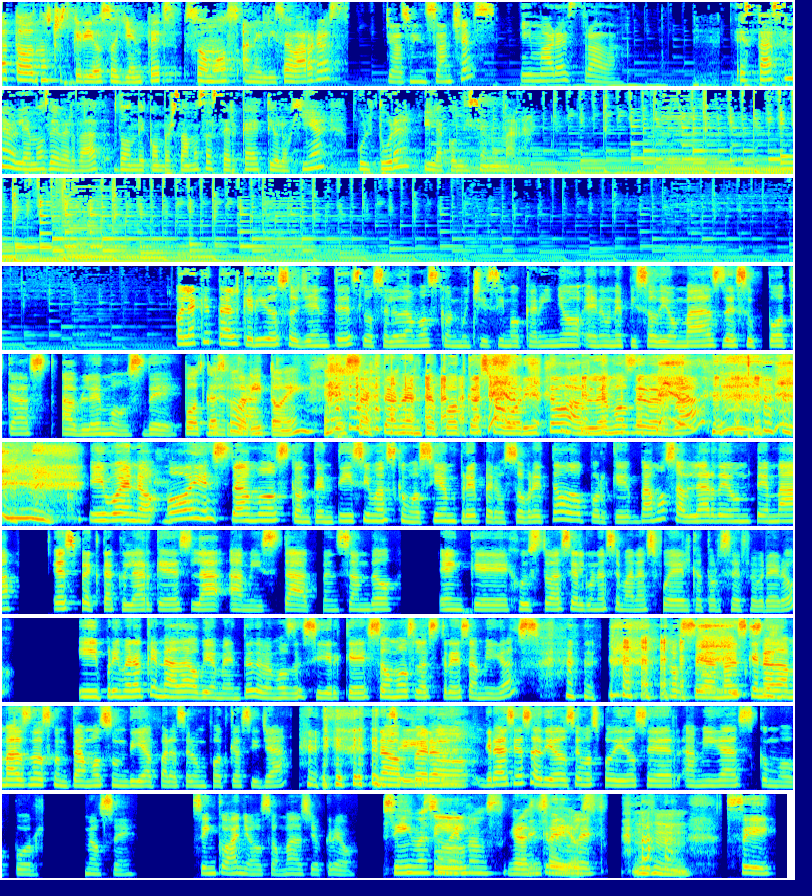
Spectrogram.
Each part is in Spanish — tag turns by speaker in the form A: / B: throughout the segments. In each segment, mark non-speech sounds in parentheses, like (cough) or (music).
A: Hola a todos nuestros queridos oyentes, somos Anelisa Vargas,
B: Jasmine Sánchez
C: y Mara Estrada.
A: Estás en Hablemos de Verdad, donde conversamos acerca de teología, cultura y la condición humana.
B: Hola, ¿qué tal queridos oyentes? Los saludamos con muchísimo cariño en un episodio más de su podcast Hablemos de
A: Podcast favorito, ¿eh?
B: Exactamente, podcast favorito, Hablemos de verdad. (laughs) y bueno, hoy estamos contentísimas como siempre, pero sobre todo porque vamos a hablar de un tema espectacular que es la amistad, pensando en que justo hace algunas semanas fue el 14 de febrero. Y primero que nada, obviamente, debemos decir que somos las tres amigas. (laughs) o sea, no es que (laughs) nada más nos juntamos un día para hacer un podcast y ya. (laughs) no, pero gracias a Dios hemos podido ser amigas como por, no sé, cinco años o más, yo creo.
A: Sí, más o menos. Gracias a Dios.
B: sí.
